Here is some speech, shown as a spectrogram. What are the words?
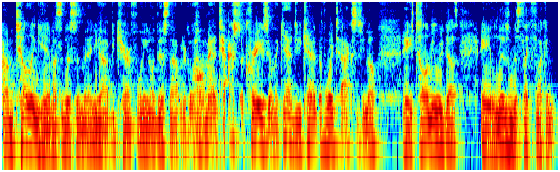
I'm telling him, I said, listen, man, you gotta be careful, you know, this, that. But oh man, taxes are crazy. I'm like, yeah, dude, you can't avoid taxes, you know? And he's telling me what he does. And he lives in this like fucking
